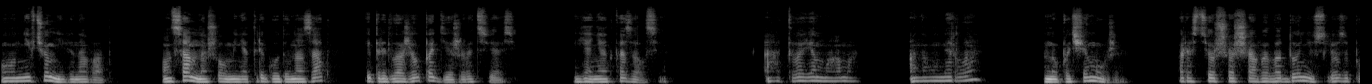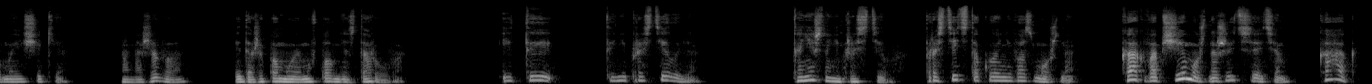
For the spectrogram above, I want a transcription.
Он ни в чем не виноват. Он сам нашел меня три года назад и предложил поддерживать связь. Я не отказался. А твоя мама, она умерла? Ну почему же? растер шершавой ладонью слезы по моей щеке. Она жива и даже, по-моему, вполне здорова. И ты... ты не простил ее? Конечно, не простил. Простить такое невозможно. Как вообще можно жить с этим? Как?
